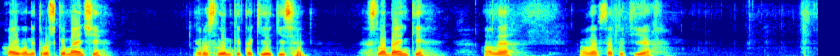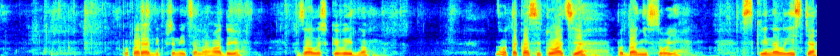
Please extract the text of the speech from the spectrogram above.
Хай вони трошки менші. Рослинки такі якісь слабенькі, але, але все тут є. Попередник пшениця, нагадую, залишки видно. Ну, така ситуація по даній сої. Скине листя,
